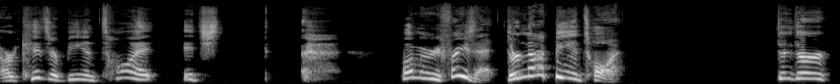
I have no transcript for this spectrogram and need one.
our kids are being taught, it's, let me rephrase that. They're not being taught. They're, they're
